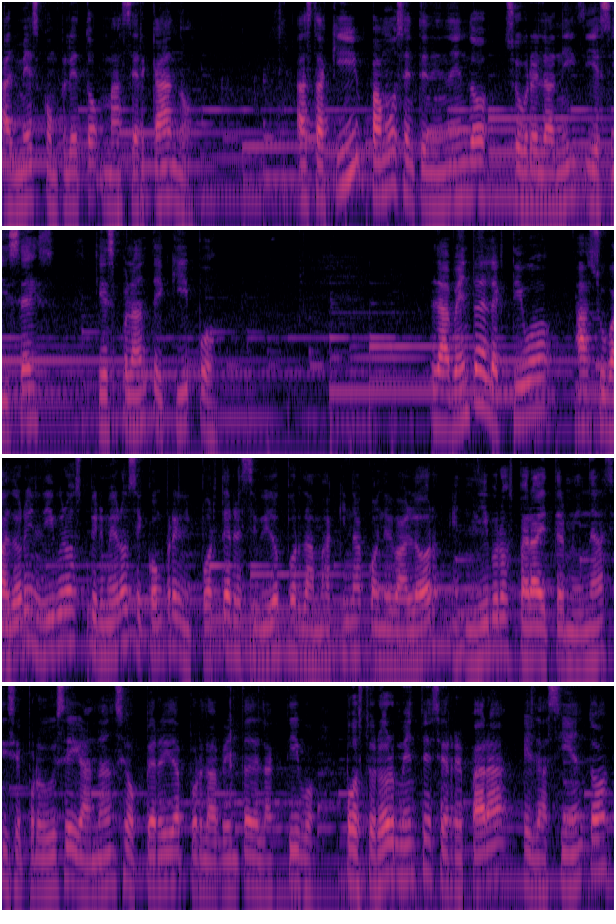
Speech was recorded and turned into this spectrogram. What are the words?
al mes completo más cercano. Hasta aquí vamos entendiendo sobre la NIC 16, que es planta equipo, la venta del activo a su valor en libros primero se compra el importe recibido por la máquina con el valor en libros para determinar si se produce ganancia o pérdida por la venta del activo. Posteriormente se repara el asiento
